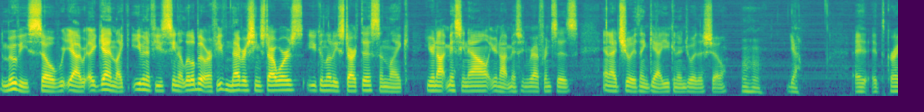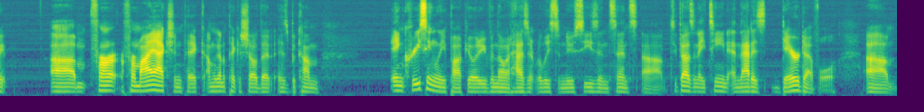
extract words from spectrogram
the movies. So yeah, again, like even if you've seen it a little bit, or if you've never seen Star Wars, you can literally start this and like you're not missing out, you're not missing references, and I truly think yeah, you can enjoy this show. Mm-hmm. Yeah, it, it's great. Um, for for my action pick, I'm gonna pick a show that has become increasingly popular, even though it hasn't released a new season since uh, 2018, and that is Daredevil. Um,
